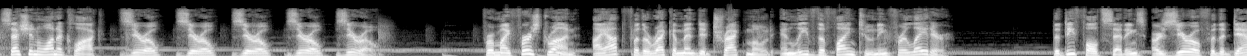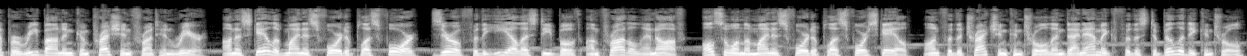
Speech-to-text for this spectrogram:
Session 1 o'clock, 0, 0, 0, 0, 0. For my first run, I opt for the recommended track mode and leave the fine-tuning for later. The default settings are 0 for the damper rebound and compression front and rear, on a scale of minus 4 to plus 4, 0 for the ELSD both on throttle and off, also on the minus 4 to plus 4 scale, on for the traction control and dynamic for the stability control,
